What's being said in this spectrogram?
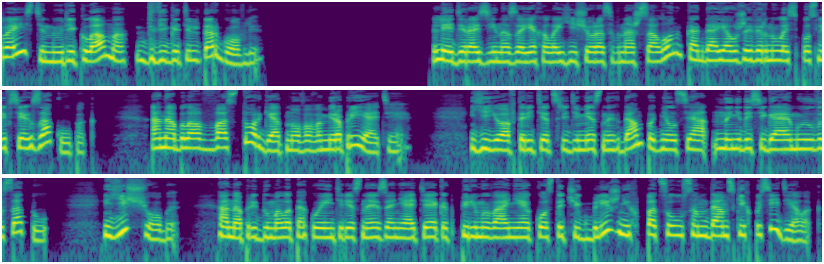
Воистину, реклама — двигатель торговли. Леди Розина заехала еще раз в наш салон, когда я уже вернулась после всех закупок. Она была в восторге от нового мероприятия. Ее авторитет среди местных дам поднялся на недосягаемую высоту. Еще бы! Она придумала такое интересное занятие, как перемывание косточек ближних под соусом дамских посиделок.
